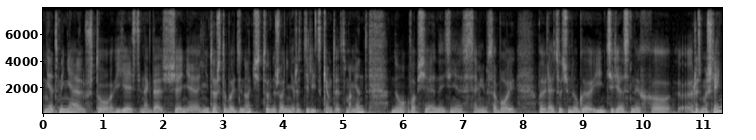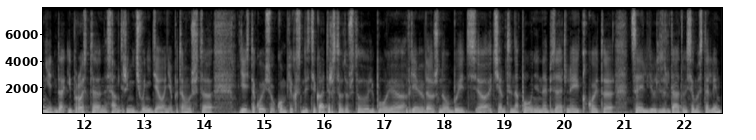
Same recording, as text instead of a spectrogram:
Не отменяю, что есть иногда ощущение не то чтобы одиночества, но желание разделить с кем-то этот момент, но вообще наедине с самим собой появляется очень много интересных э, размышлений, да, и просто на самом деле ничего не делания, потому что есть такой еще комплекс достигаторства, то, что любое время должно быть э, чем-то наполнено обязательно и какой-то целью, результатом, всем остальным,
